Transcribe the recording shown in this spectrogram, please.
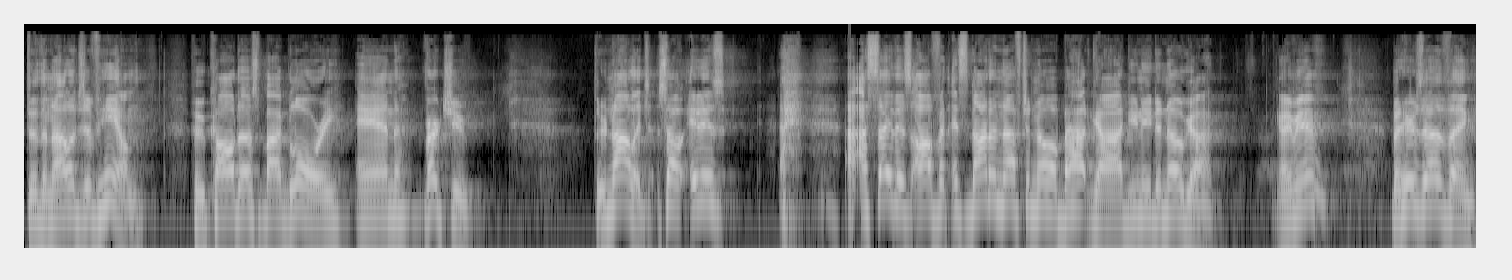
through the knowledge of him who called us by glory and virtue through knowledge. So it is, I say this often, it's not enough to know about God, you need to know God. Amen? But here's the other thing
